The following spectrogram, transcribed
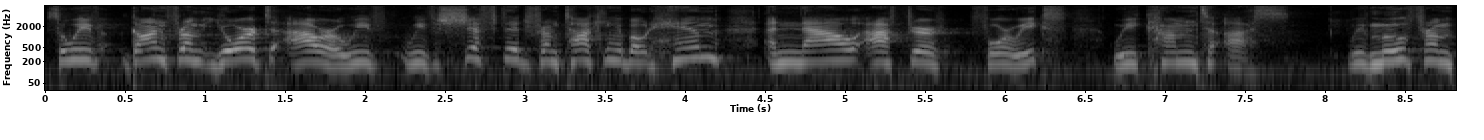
So we've gone from your to our. We've, we've shifted from talking about him, and now, after four weeks, we come to us. We've moved from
